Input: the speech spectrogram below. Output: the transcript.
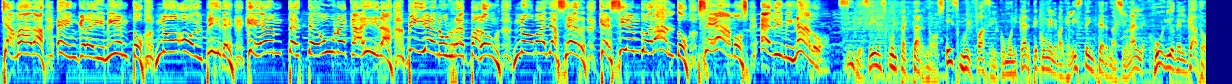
llamada engreimiento. No olvide que antes de una caída viene un resbalón. No vaya a ser que siendo heraldo seamos eliminados. Si deseas contactarnos, es muy fácil comunicarte con el evangelista internacional Julio Delgado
